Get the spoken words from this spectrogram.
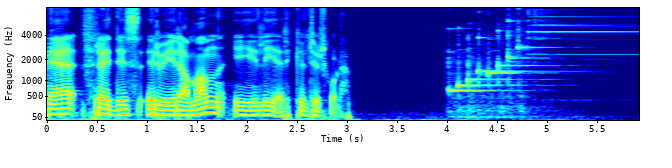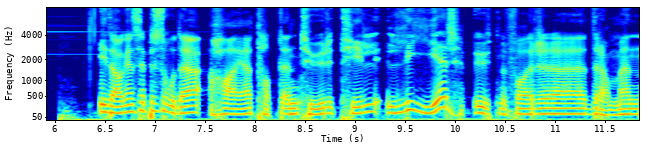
med Frøydis Rui Raman i Lier kulturskole. I dagens episode har jeg tatt en tur til Lier utenfor uh, Drammen.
